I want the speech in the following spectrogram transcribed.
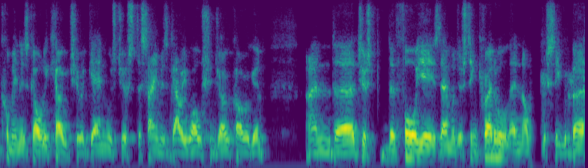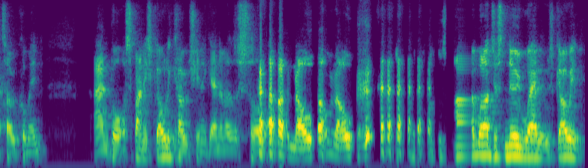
come in as goalie coach, who again was just the same as Gary Walsh and Joe Corrigan and uh, just the four years then were just incredible. Then obviously Roberto come in and brought a Spanish goalie coaching again, and I just thought, oh, no, oh no. I just, well, I just knew where it was going.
